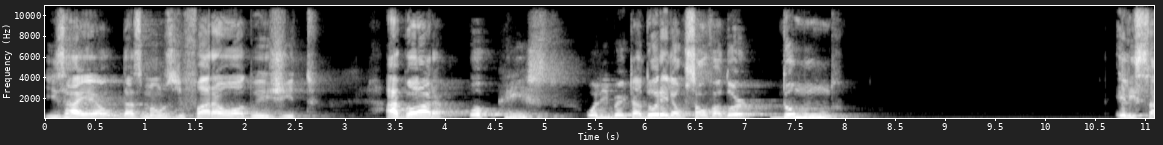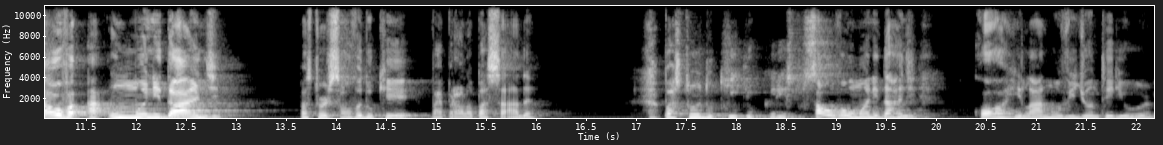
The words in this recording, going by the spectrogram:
Israel das mãos de Faraó do Egito. Agora, o Cristo, o libertador, ele é o salvador do mundo. Ele salva a humanidade. Pastor, salva do quê? Vai para a aula passada. Pastor, do que, que o Cristo salva a humanidade? Corre lá no vídeo anterior.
